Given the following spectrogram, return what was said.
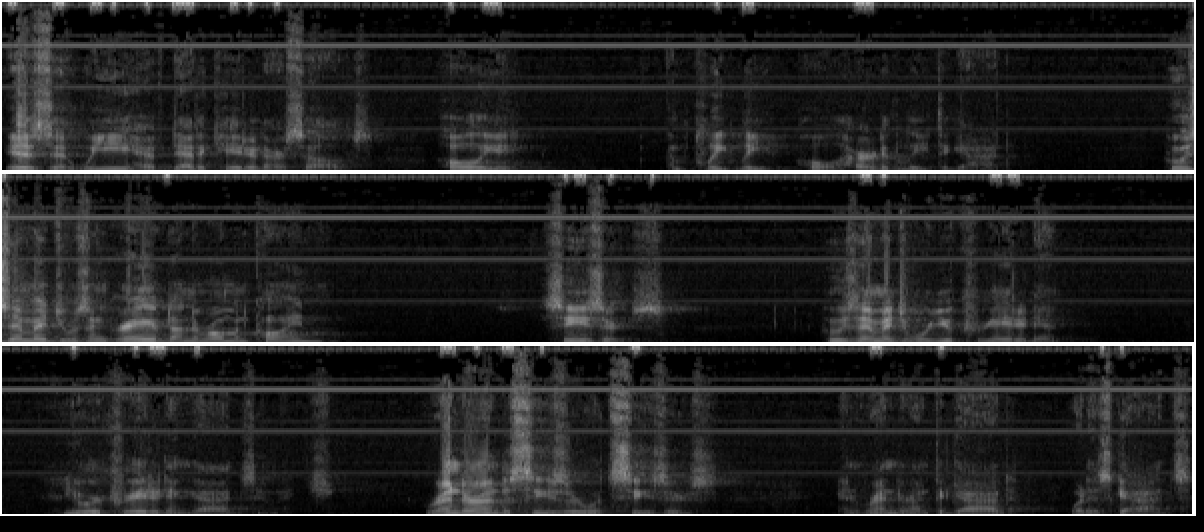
is that we have dedicated ourselves wholly, completely, wholeheartedly to God. Whose image was engraved on the Roman coin? Caesar's. Whose image were you created in? You were created in God's image. Render unto Caesar what's Caesar's, and render unto God what is God's.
